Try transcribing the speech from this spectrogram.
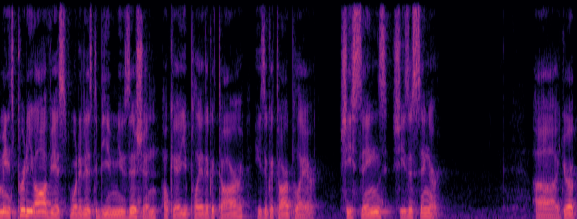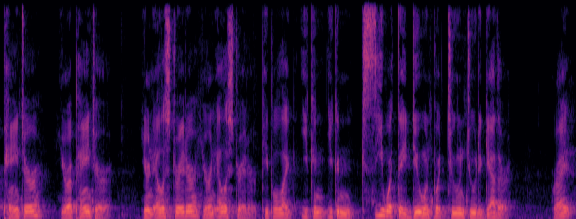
mean, it's pretty obvious what it is to be a musician. Okay, you play the guitar, he's a guitar player. She sings, she's a singer. Uh, you're a painter, you're a painter. You're an illustrator, you're an illustrator. People like you can you can see what they do and put two and two together, right?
